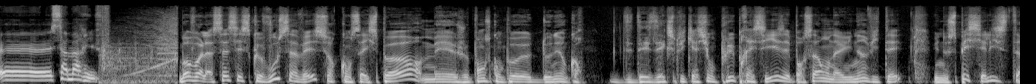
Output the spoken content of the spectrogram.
Euh, ça m'arrive. Bon voilà, ça c'est ce que vous savez sur Conseil Sport, mais je pense qu'on peut donner encore des- des explications plus précises et pour ça on a une invitée, une spécialiste.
